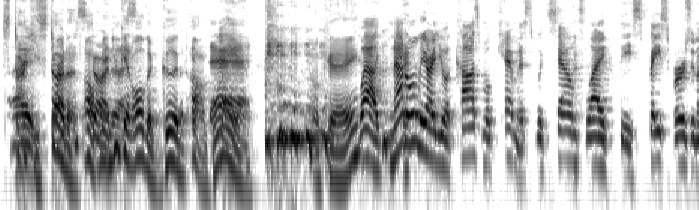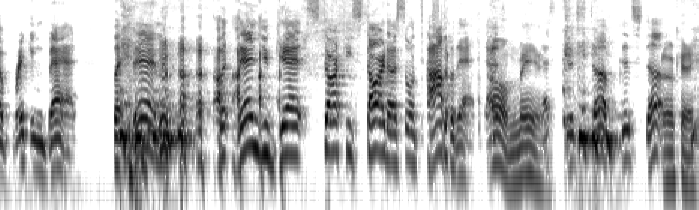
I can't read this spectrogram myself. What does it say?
Starkey Nice, Stardust. Starkey Oh man, you get all the good. Oh man. Okay. Wow, not only are you a cosmochemist, which sounds like the space version of Breaking Bad, but then but then you get Starkey Stardust on top of that. That- Oh man. That's good stuff. Good stuff. Okay.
